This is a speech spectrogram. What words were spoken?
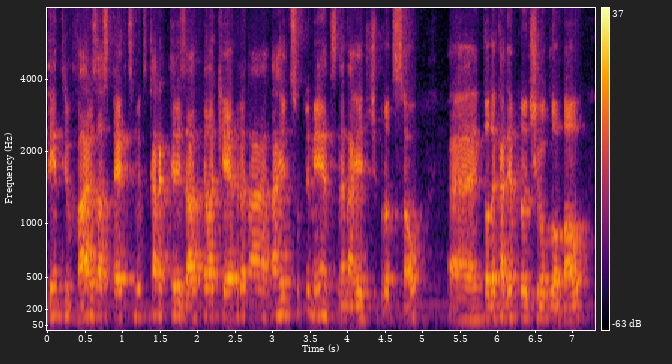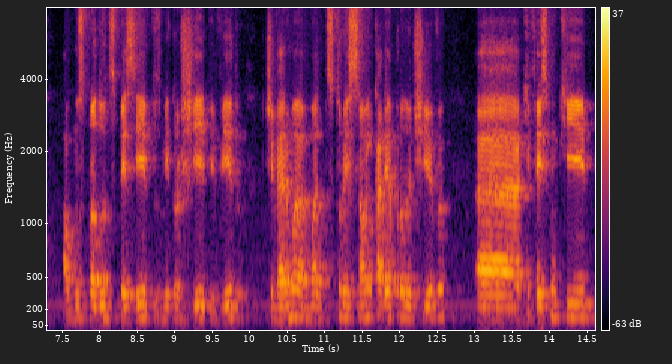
dentre vários aspectos, muito caracterizado pela quebra na, na rede de suprimentos, né, na rede de produção, é, em toda a cadeia produtiva global. Alguns produtos específicos, microchip, vidro, tiveram uma, uma destruição em cadeia produtiva uh, que fez com que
